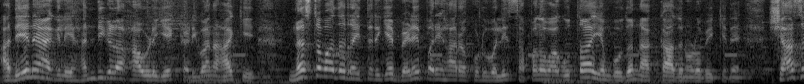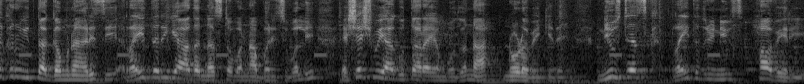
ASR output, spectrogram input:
ಅದೇನೇ ಆಗಲಿ, ಹಂದಿಗಳ ಹಾವಳಿಗೆ ಕಡಿವಾಣ ಹಾಕಿ ನಷ್ಟವಾದ ರೈತರಿಗೆ ಬೆಳೆ ಪರಿಹಾರ ಕೊಡುವಲ್ಲಿ ಸಫಲವಾಗುತ್ತಾ ಎಂಬುದನ್ನು ಕಾದು ನೋಡಬೇಕಿದೆ. ಶಾಸಕರು ಇತ್ತ ಗಮನ ಹರಿಸಿ ರೈತರಿಗೆ ಆದ ನಷ್ಟವನ್ನು ಭರಿಸುವಲ್ಲಿ ಯಶಸ್ವಿಯಾಗುತ್ತಾರಾ ಎಂಬುದನ್ನು ನೋಡಬೇಕಿದೆ. ನ್ಯೂಸ್ ಡೆಸ್ಕ್ ರೈತ ನ್ಯೂಸ್ ಹಾವೇರಿ.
